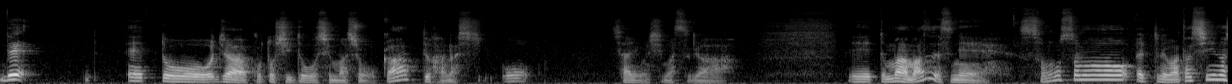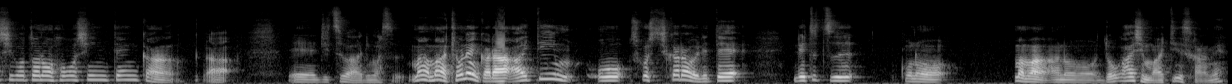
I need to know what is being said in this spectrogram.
で、えっと、じゃあ今年どうしましょうか？っていう話を最後にしますが、えっと、まあ、まずですね、そもそも、えっとね、私の仕事の方針転換が、えー、実はあります。まあまあ、去年から IT を少し力を入れて、入れつつ、この、まあまあ、あの、動画配信も IT ですからね、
